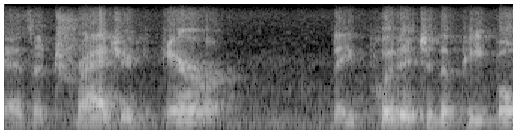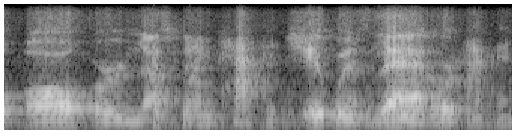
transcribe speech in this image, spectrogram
as a tragic error. They put it to the people all or As one nothing. package. It was as a that single or, package.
